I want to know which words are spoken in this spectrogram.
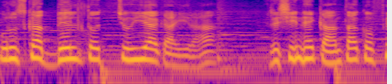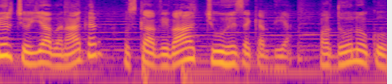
पर उसका दिल तो चूहिया का ही रहा। ऋषि ने कांता को फिर चूहिया बनाकर उसका विवाह चूहे से कर दिया और दोनों को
